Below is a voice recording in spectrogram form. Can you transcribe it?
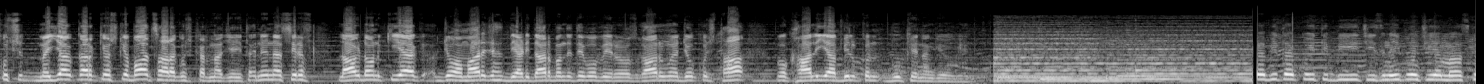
کچھ مہیا کر کے اس کے بعد سارا کچھ کرنا چاہیے تھا۔ انہوں نے صرف لاک ڈاؤن کیا جو ہمارے جیسے دیہڑی دار بندے تھے، وہ بے روزگار ہوئے ہیں۔ جو کچھ تھا، وہ کھا لیا، بالکل بھوکے ننگے ہو گئے ابھی تک کوئی طبی چیز نہیں پہنچی ہے ماسک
